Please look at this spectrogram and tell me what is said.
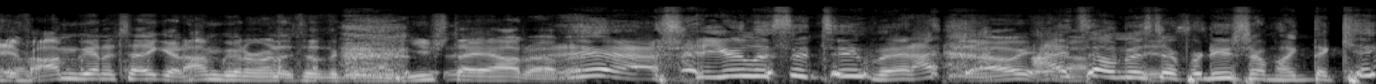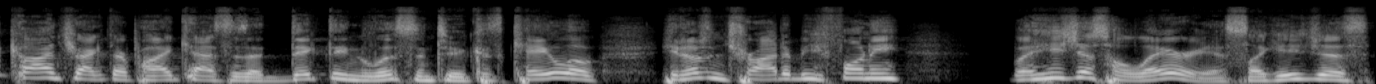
if I'm gonna take it, I'm gonna run it to the ground. You stay out of it. Yeah, so you're listening too, man. I, oh, yeah. I tell Mr. It's, Producer, I'm like, the Kid Contractor podcast is addicting to listen to because Caleb, he doesn't try to be funny, but he's just hilarious. Like he just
